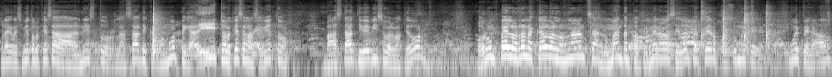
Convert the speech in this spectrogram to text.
Un agradecimiento a lo que es a Néstor Lazar de Carbamón, pegadito a lo que es el lanzamiento. Bastante bien visto el bateador. Por un pelo, Rana Calva lo lanzan, lo mandan para primera base de golpe, pero pasó muy pegado, muy pegado,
